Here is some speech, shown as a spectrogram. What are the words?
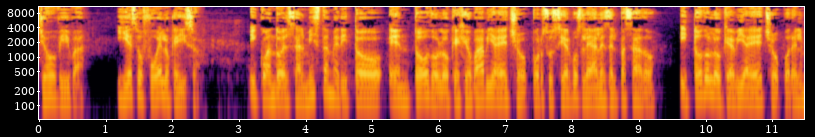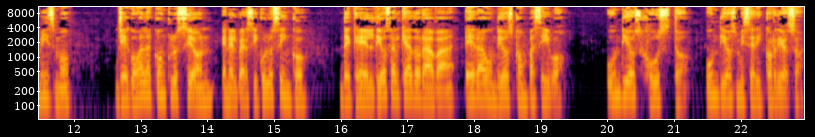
yo viva. Y eso fue lo que hizo. Y cuando el salmista meditó en todo lo que Jehová había hecho por sus siervos leales del pasado, y todo lo que había hecho por él mismo, llegó a la conclusión, en el versículo 5, de que el Dios al que adoraba era un Dios compasivo, un Dios justo, un Dios misericordioso.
